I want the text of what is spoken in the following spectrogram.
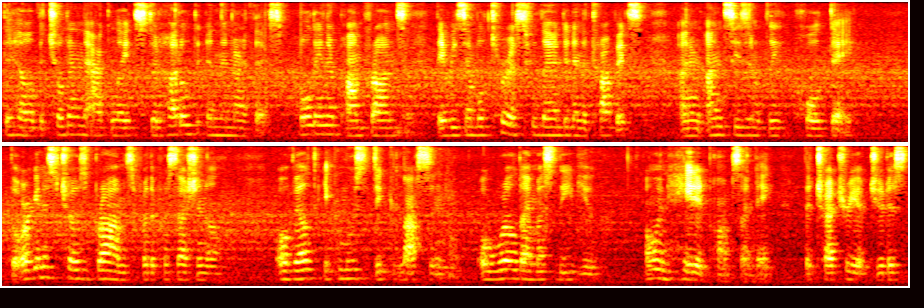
the hill, the children and the acolytes stood huddled in the narthex, holding their palm fronds. They resembled tourists who landed in the tropics on an unseasonably cold day. The organist chose Brahms for the processional. O Welt, ich muss dich lassen. O world, I must leave you. Owen hated Palm Sunday, the treachery of Judas,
